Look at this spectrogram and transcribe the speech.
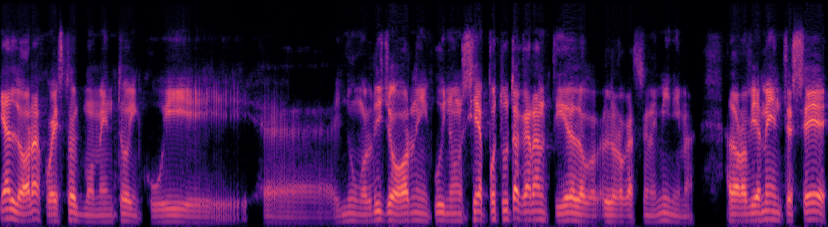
E allora questo è il momento in cui, eh, il numero di giorni in cui non si è potuta garantire l'erogazione minima. Allora ovviamente se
